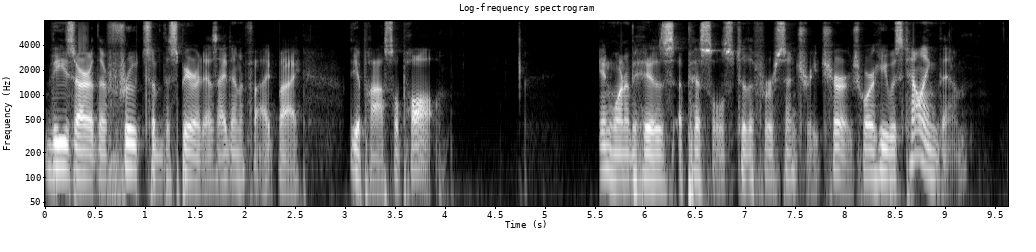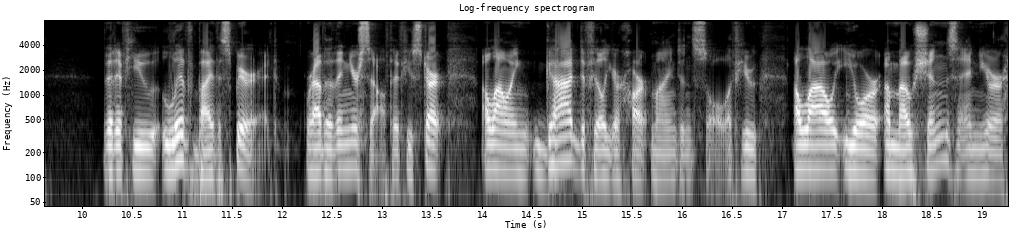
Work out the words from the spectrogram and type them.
These are the fruits of the Spirit as identified by the Apostle Paul in one of his epistles to the first century church, where he was telling them that if you live by the Spirit rather than yourself, if you start allowing God to fill your heart, mind, and soul, if you allow your emotions and your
